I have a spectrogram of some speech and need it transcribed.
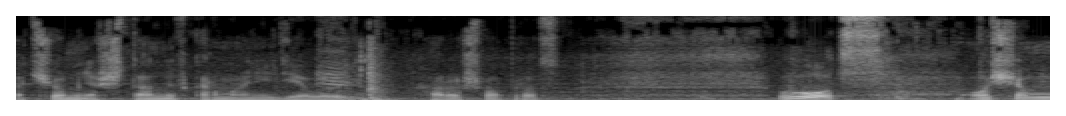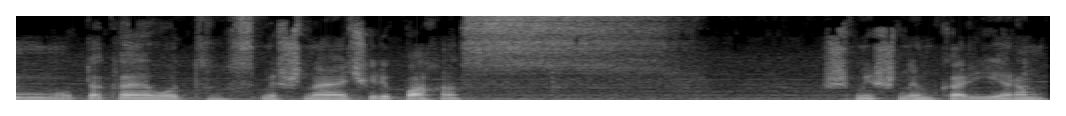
О чем мне штаны в кармане делают? Хороший вопрос. Вот. В общем, вот такая вот смешная черепаха с смешным карьером.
